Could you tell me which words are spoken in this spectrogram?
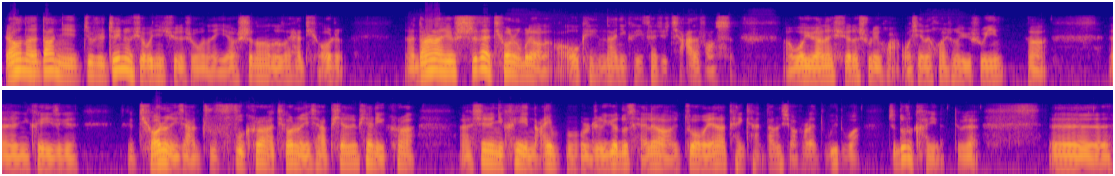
然后呢，当你就是真正学不进去的时候呢，也要适当的做下调整。啊，当然了，就实在调整不了了，OK，那你可以采取其他的方式。啊，我原来学的数理化，我现在换成语数英，是吧？嗯，你可以这个调整一下主副科啊，调整一下偏文偏理科啊，啊，甚至你可以拿一本这个阅读材料啊、作文啊看一看，当成小说来读一读啊，这都是可以的，对不对？嗯，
